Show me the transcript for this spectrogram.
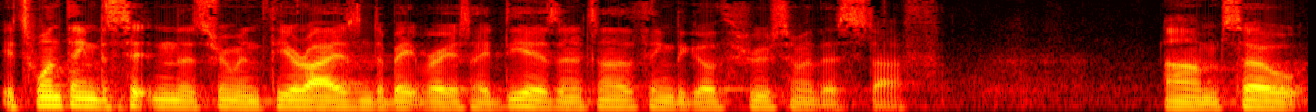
it's one thing to sit in this room and theorize and debate various ideas, and it's another thing to go through some of this stuff. Um, so,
